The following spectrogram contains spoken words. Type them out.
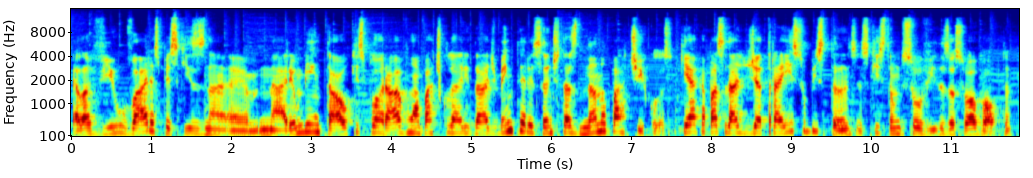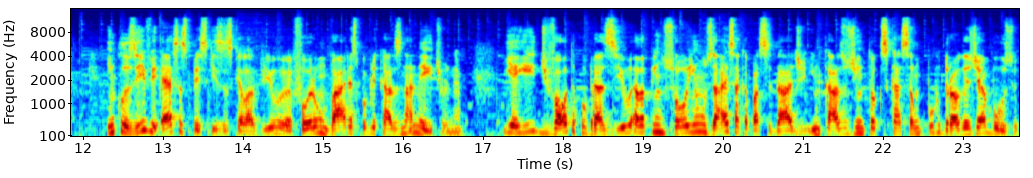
ela viu várias pesquisas na, é, na área ambiental que exploravam uma particularidade bem interessante das nanopartículas, que é a capacidade de atrair substâncias que estão dissolvidas à sua volta. Inclusive, essas pesquisas que ela viu é, foram várias publicadas na Nature, né? E aí, de volta para o Brasil, ela pensou em usar essa capacidade em casos de intoxicação por drogas de abuso,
